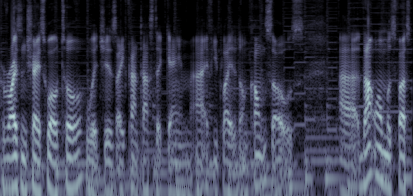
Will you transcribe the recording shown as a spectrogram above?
Horizon Chase World Tour, which is a fantastic game uh, if you played it on consoles. Uh, that one was first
